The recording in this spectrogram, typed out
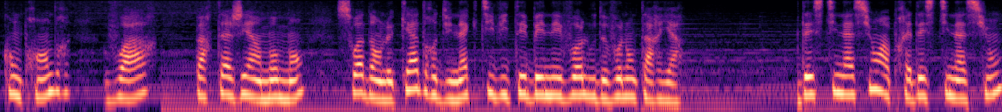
comprendre, voir, partager un moment, soit dans le cadre d'une activité bénévole ou de volontariat. Destination après destination,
